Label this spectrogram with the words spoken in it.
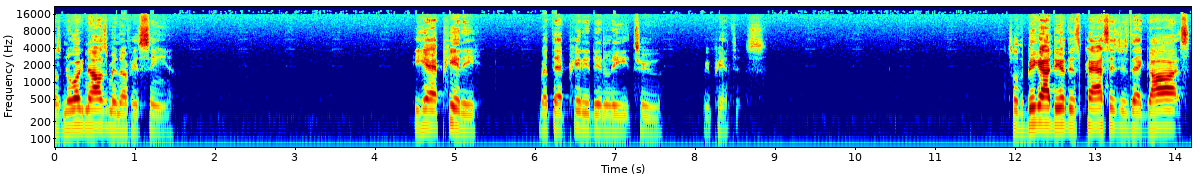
was no acknowledgement of his sin. He had pity, but that pity didn't lead to repentance. So, the big idea of this passage is that God's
